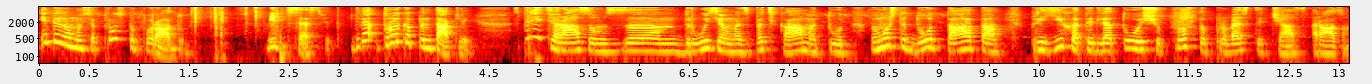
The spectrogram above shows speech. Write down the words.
І дивимося просто пораду від Всесвіт. Тройка пентаклей. Зберіться разом з ем, друзями, з батьками тут. Ви можете до тата приїхати для того, щоб просто провести час разом.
